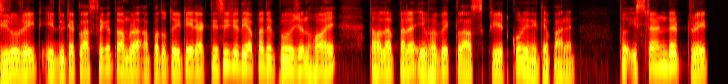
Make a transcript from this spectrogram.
zero rate এই দুইটা ক্লাস থাকে। তো আমরা আপাতত এটাই রাখতেছি, যদি আপনাদের প্রয়োজন হয়, তাহলে আপনারা এভাবে ক্লাস ক্রিয়েট করে নিতে পারেন। তো স্ট্যান্ডার্ড রেট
